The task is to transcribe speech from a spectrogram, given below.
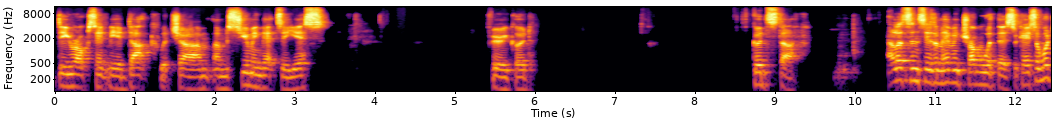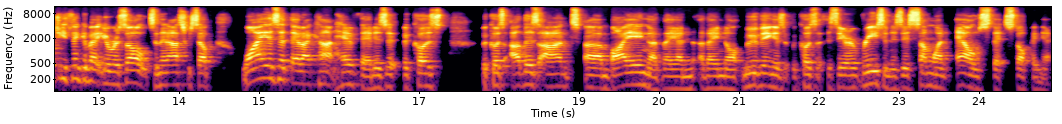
D-Rock sent me a duck, which um, I'm assuming that's a yes. Very good. Good stuff. Allison says, I'm having trouble with this. Okay, so what do you think about your results? And then ask yourself, why is it that I can't have that? Is it because because others aren't um, buying? Are they are they not moving? Is it because is there a reason? Is there someone else that's stopping it?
